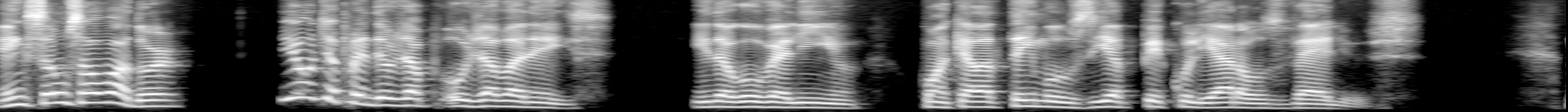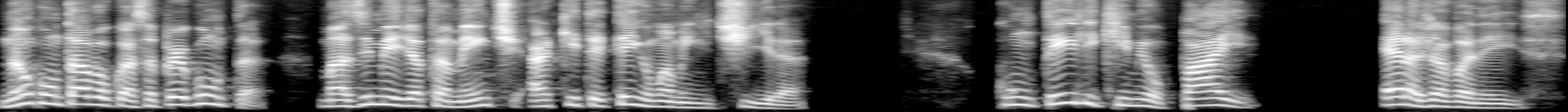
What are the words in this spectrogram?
Em São Salvador. E onde aprendeu o javanês? Indagou o velhinho, com aquela teimosia peculiar aos velhos. Não contava com essa pergunta, mas imediatamente arquitetei uma mentira. Contei-lhe que meu pai era javanês,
